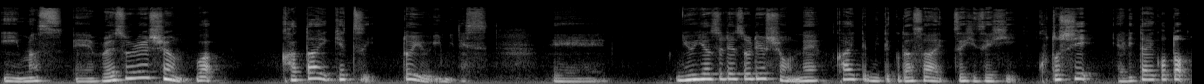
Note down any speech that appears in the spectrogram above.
言います。えー、resolution は固い決意という意味です。えー、ニューイヤーズレゾリューションね、書いてみてください。ぜひぜひ。今年やりたいこと。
